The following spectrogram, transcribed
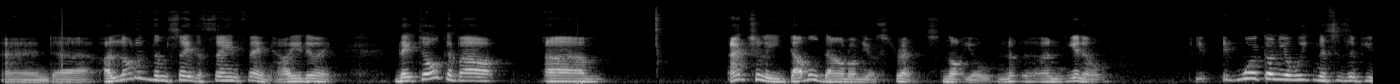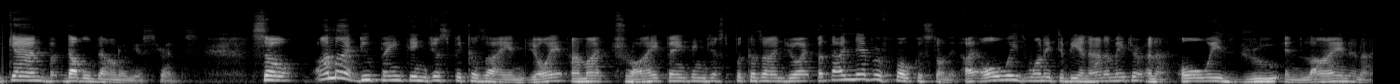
and uh, a lot of them say the same thing. How are you doing? They talk about um, actually double down on your strengths, not your, and you know, you, work on your weaknesses if you can, but double down on your strengths. So I might do painting just because I enjoy it. I might try painting just because I enjoy it, but I never focused on it. I always wanted to be an animator and I always drew in line and I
